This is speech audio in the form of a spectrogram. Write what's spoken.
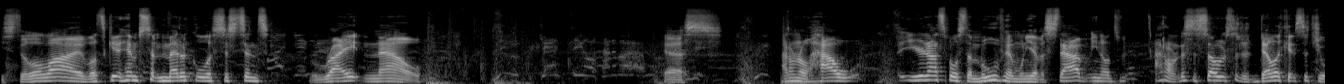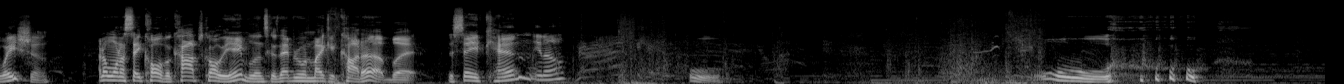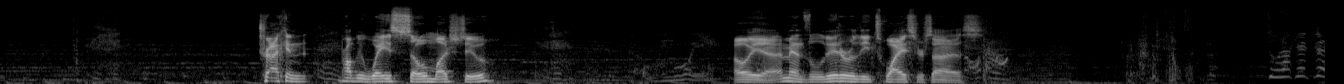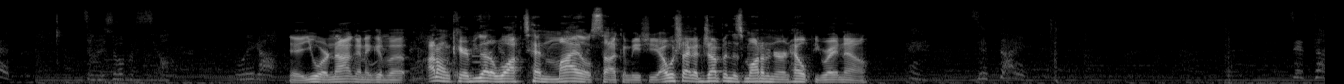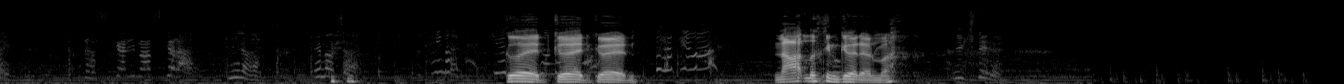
He's still alive. Let's get him some medical assistance right now. Yes. I don't know how you're not supposed to move him when you have a stab. You know, it's I don't. This is so such a delicate situation. I don't want to say call the cops, call the ambulance, because everyone might get caught up, but to save Ken, you know? Ooh. Ooh. Draken probably weighs so much, too. Oh, yeah. That man's literally twice your size. Yeah, you are not gonna give up. I don't care if you gotta walk 10 miles, Takemichi. I wish I could jump in this monitor and help you right now. good, good, good. Not looking good, Emma.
